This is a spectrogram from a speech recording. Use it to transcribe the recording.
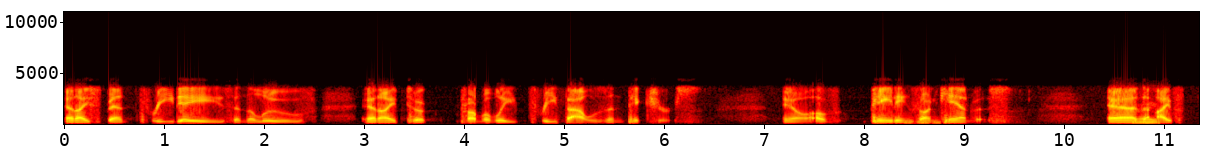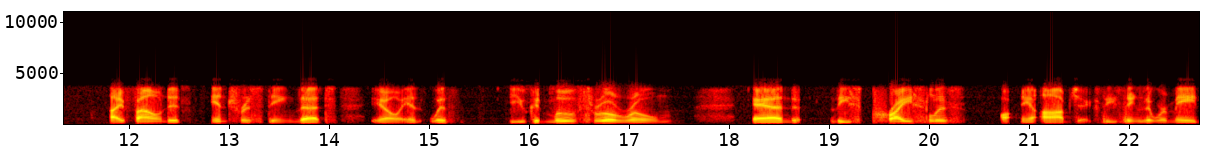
and I spent three days in the Louvre, and I took probably 3,000 pictures, you know, of paintings on canvas, and Right. I I found it interesting that you know in, with you could move through a room and these priceless uh, objects these things that were made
